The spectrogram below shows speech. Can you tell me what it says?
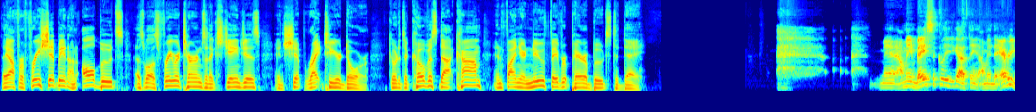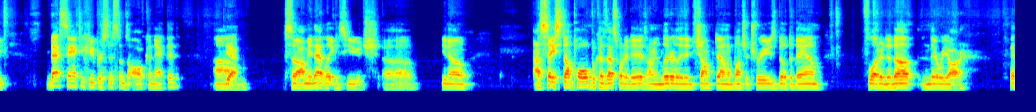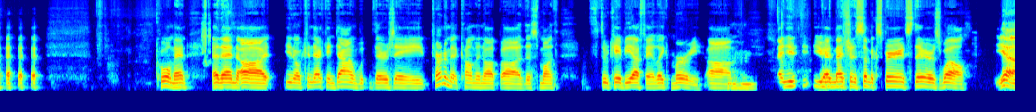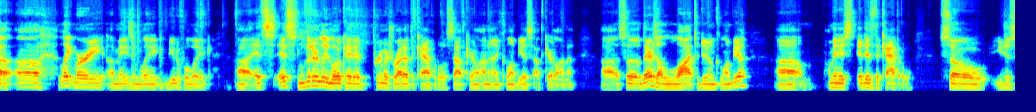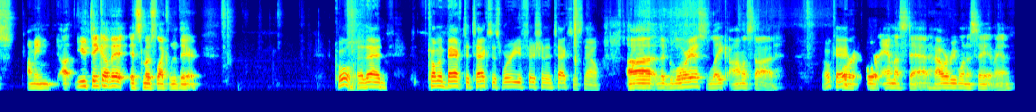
They offer free shipping on all boots, as well as free returns and exchanges, and ship right to your door. Go to tecovas.com and find your new favorite pair of boots today. man, I mean, basically, you got to think. I mean, the, every that Santee Cooper system's all connected. Um, Yeah. So I mean, that lake is huge. Uh, you know, I say stump hole because that's what it is. I mean, literally, they chomped down a bunch of trees, built a dam, flooded it up, and there we are. Cool, man. And then uh, you know, connecting down, there's a tournament coming up uh this month through KBFA, Lake Murray. Um Mm-hmm. and you you had mentioned some experience there as well. Yeah, uh, Lake Murray, amazing lake, beautiful lake. Uh, it's it's literally located pretty much right at the capital of South Carolina and Columbia, South Carolina. Uh, so there's a lot to do in Columbia. Um, I mean, it's it is the capital. So you just, I mean, uh, you think of it, it's most likely there. Cool. And then coming back to Texas, where are you fishing in Texas now? Uh, the glorious Lake Amistad Okay. or or Amistad, however you want to say it, man.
